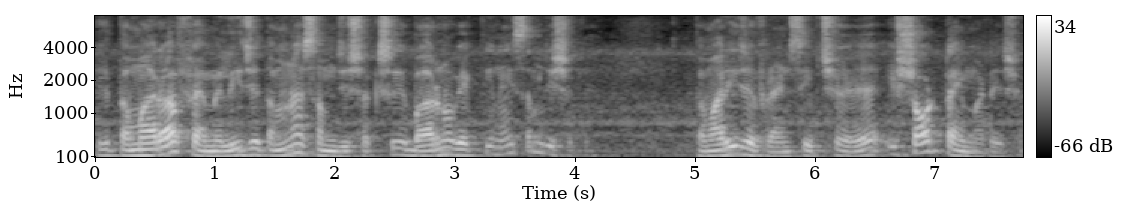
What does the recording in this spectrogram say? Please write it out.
કે તમારા ફેમિલી જે તમને સમજી શકશે, એ બહારનો વ્યક્તિ નહીં સમજી શકે. તમારી જે ફ્રેન્ડશિપ છે, એ શોર્ટ ટાઈમ માટે છે.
